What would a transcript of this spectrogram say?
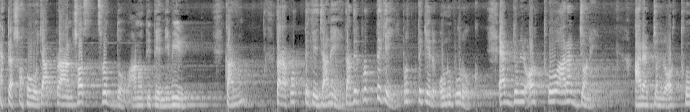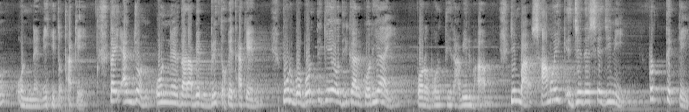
একটা সহজ আপ্রাণ সশ্রদ্ধ আনতিতে নিবিড়। কারণ তারা প্রত্যেকেই জানে, তাদের প্রত্যেকেই প্রত্যেকের অনুপূরক। একজনের অর্থ আর একজনে আর একজনের অর্থ অন্যে নিহিত থাকে। তাই একজন অন্যের দ্বারা বিবৃত হয়ে থাকেন। পূর্ববর্তীকে অধিকার করিয়াই পরবর্তীর আবির্ভাব, কিংবা সাময়িক যে দেশে যিনি প্রত্যেককেই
